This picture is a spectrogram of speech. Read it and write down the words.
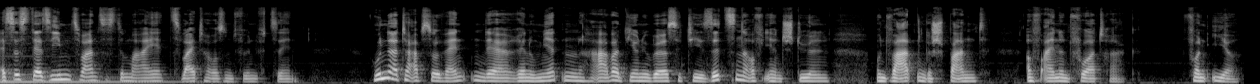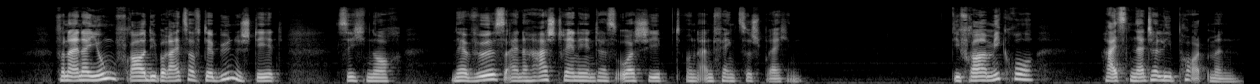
Es ist der 27. Mai 2015. Hunderte Absolventen der renommierten Harvard University sitzen auf ihren Stühlen und warten gespannt auf einen Vortrag. Von ihr. Von einer jungen Frau, die bereits auf der Bühne steht, sich noch nervös eine Haarsträhne hinters Ohr schiebt und anfängt zu sprechen. Die Frau am Mikro heißt Natalie Portman,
